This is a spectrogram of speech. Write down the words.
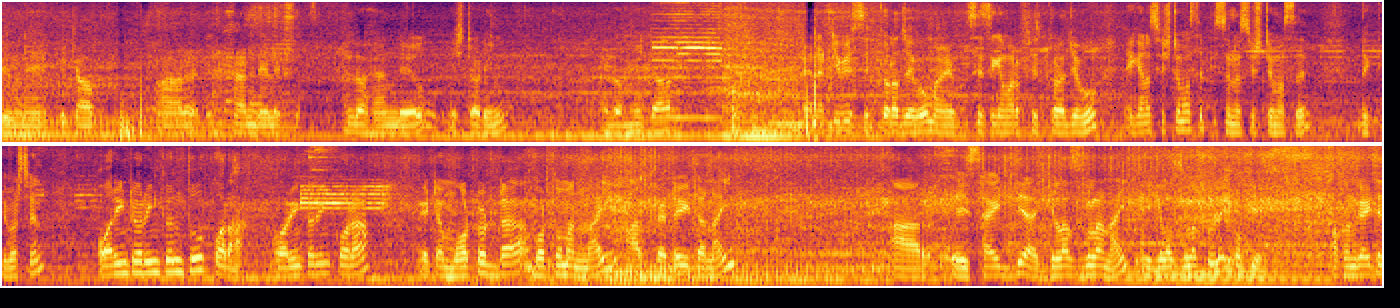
এই মানে পিক আর হ্যান্ডেল হ্যালো হ্যান্ডেল, স্টার্টিং। হ্যালো মিটার। এখানে টিভি সেট করা যাব মানে সিসি ক্যামেরা ফিট করা যাব এখানে সিস্টেম আছে, পিছনে সিস্টেম আছে। দেখতে পাচ্ছেন? ওয়ারিং টোয়ারিং কিন্তু করা। ওয়ারিং টোয়ারিং করা, এটা মোটরটা বর্তমান নাই, আর ব্যাটারিটা নাই। আর এই সাইড দিয়ে গ্লাসগুলো নাই। এই গ্লাসগুলো খুললেই ওকে এখন গাড়িটা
